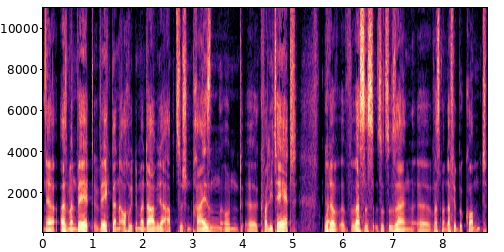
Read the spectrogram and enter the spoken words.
Ja, also man wägt, wägt dann auch immer da wieder ab zwischen Preisen und äh, Qualität oder ja. was es sozusagen, äh, was man dafür bekommt.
